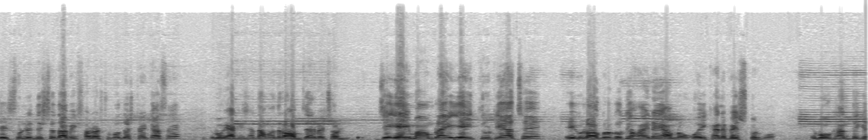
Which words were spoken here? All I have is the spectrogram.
সেই সুনির্দিষ্ট দাবি স্বরাষ্ট্র উপদেষ্টার কাছে এবং একই সাথে আমাদের অবজারভেশন যে এই মামলায় এই ত্রুটি আছে, এগুলো অগ্রগতি হয় নাই, আমরা ওইখানে পেশ করব। এবং ওখান থেকে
